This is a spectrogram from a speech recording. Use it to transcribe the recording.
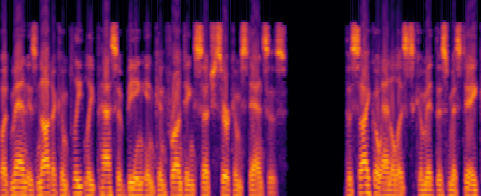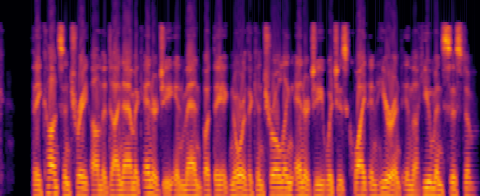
But man is not a completely passive being in confronting such circumstances. The psychoanalysts commit this mistake, they concentrate on the dynamic energy in man but they ignore the controlling energy which is quite inherent in the human system.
